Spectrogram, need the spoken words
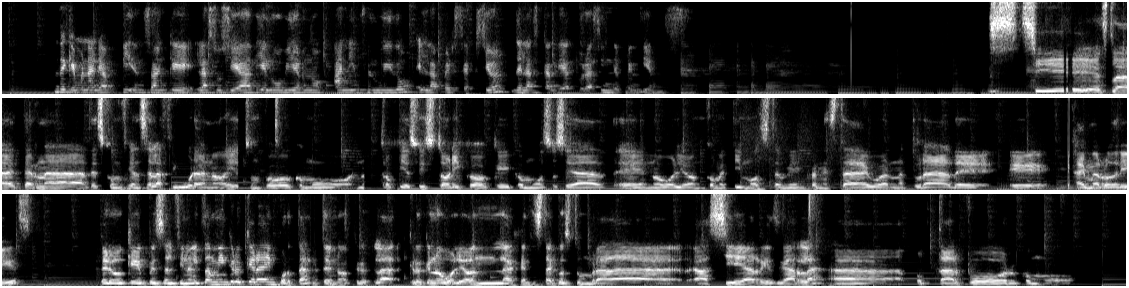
¿de qué manera piensan que la sociedad y el gobierno han influido en la percepción de las candidaturas independientes? Sí es la eterna desconfianza de la figura, ¿no? Y es un poco como tropiezo histórico que como sociedad en Nuevo León cometimos también con esta gubernatura de eh, Jaime Rodríguez. Pero que pues al final también creo que era importante, ¿no? Creo, creo que en Nuevo León la gente está acostumbrada así a arriesgarla, a optar por como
